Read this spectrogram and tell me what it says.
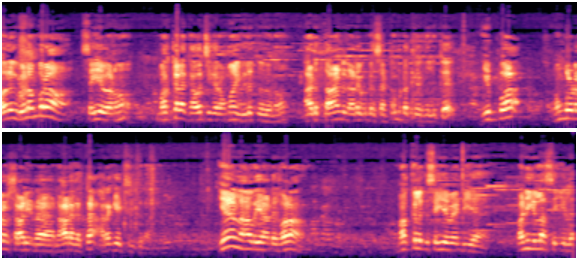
அவருக்கு விளம்பரம் செய்ய வேணும் மக்களை கவர்ச்சிகரமா இழுக்க வேணும். அடுத்த ஆண்டு நடைபெற்ற சட்டமன்ற தேர்தலுக்கு இப்போ உங்களுடன் ஸ்டாலின் நாடகத்தை அரங்கேற்றிருக்கிறார். ஏன் நாலரை ஆண்டு காலம் மக்களுக்கு செய்ய வேண்டிய பணிகள்லாம் செய்யல?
